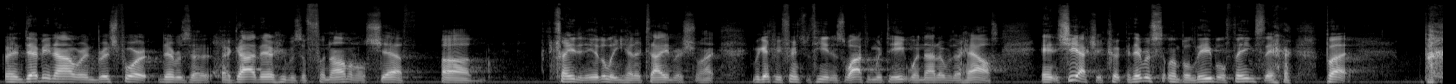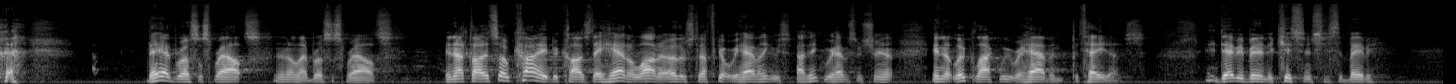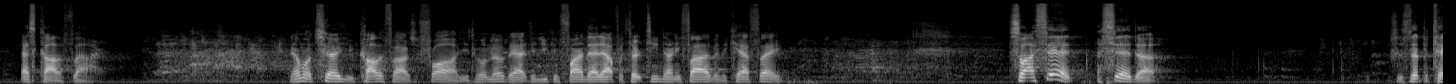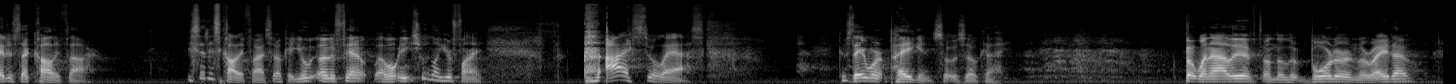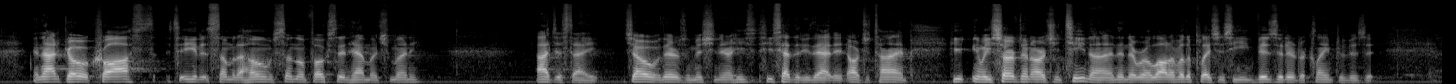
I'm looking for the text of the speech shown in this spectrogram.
when Debbie and I were in Bridgeport, there was a, a guy there. He was a phenomenal chef. Uh, trained in Italy. He had an Italian restaurant. We got to be friends with he and his wife. We went to eat one night over their house. And she actually cooked. And there were some unbelievable things there. But, but they had Brussels sprouts. They don't like Brussels sprouts. And I thought it's okay because they had a lot of other stuff. I forget what we have. I think, was, I think we were having some shrimp. And it looked like we were having potatoes. And Debbie had been in the kitchen. And she said, Baby, that's cauliflower. Now, I'm going to tell you, cauliflower is a fraud. You don't know that, then you can find that out for $13.95 in the cafe. So I said, I said, uh, is that potatoes, is that cauliflower? He said, it's cauliflower. I said, okay, you'll understand. I won't eat. She goes, no, you're fine. I still ask because they weren't pagan, so it was okay. But when I lived on the border in Laredo, and I'd go across to eat at some of the homes. Some of them folks didn't have much money. I just ate. Joe over there is a missionary. He's, he's had to do that in Argentina. He, you know, he served in Argentina, and then there were a lot of other places he visited or claimed to visit.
